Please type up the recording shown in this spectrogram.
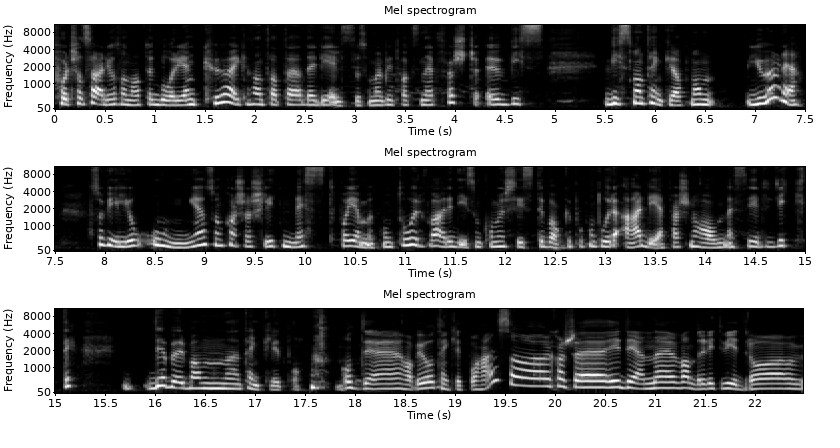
Fortsatt så er det jo sånn at det går i en kø. ikke sant, At det er de eldste som er blitt vaksinert først. Eh, hvis, hvis man tenker at man gjør det, så vil jo unge som kanskje har slitt mest på hjemmekontor, være de som kommer sist tilbake på kontoret. Er det personalmessig riktig? Det bør man tenke litt på. Og det har vi jo tenkt litt på her, så kanskje ideene vandrer litt videre og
